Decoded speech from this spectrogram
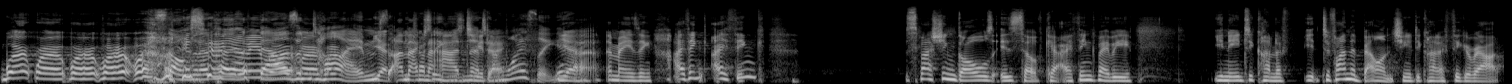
Work, work, work, work, work. song that I've heard I a mean, thousand work, work, times. Yeah, I'm actually to add using to that time wisely. Yeah. amazing. I think I think smashing goals is self care. I think maybe you need to kind of to find the balance. You need to kind of figure out.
